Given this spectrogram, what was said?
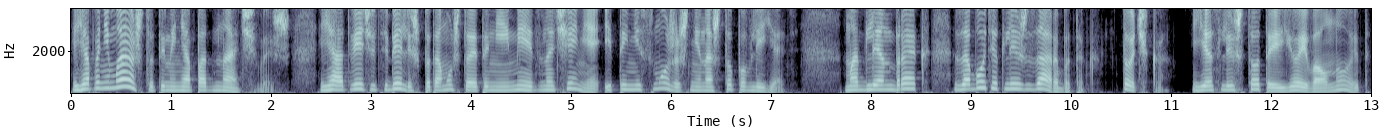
«Я понимаю, что ты меня подначиваешь. Я отвечу тебе лишь потому, что это не имеет значения, и ты не сможешь ни на что повлиять. Мадлен Брэк заботит лишь заработок. Точка. Если что-то ее и волнует,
